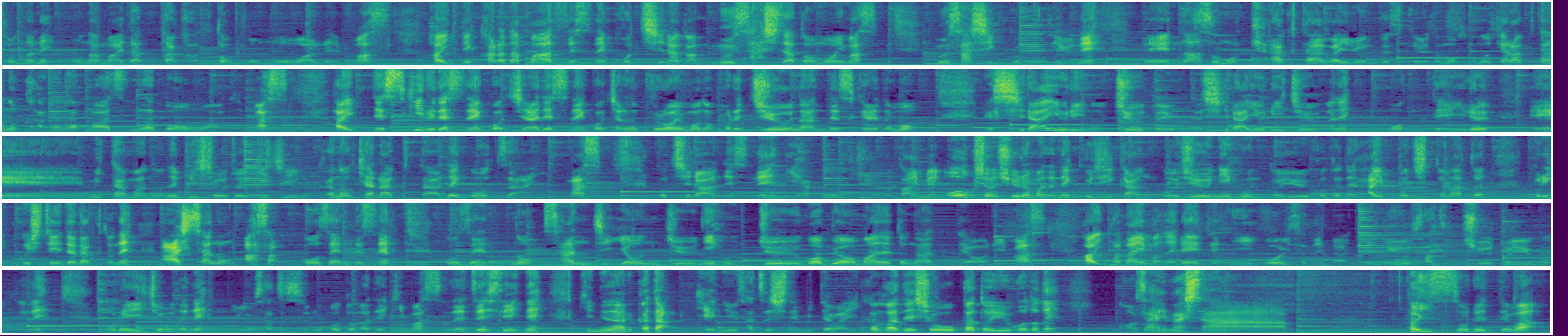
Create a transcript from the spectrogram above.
そんなね、お名前だったかと思われます。はい。で、体パーツですね。こちらが武蔵だと思います。武蔵君っていうね、えー、謎のキャラクターがいるんですけれども、そのキャラクターの体パーツだと思われます。はい。で、スキルですね。こちらですね。こちらの黒いもの、これ銃なんですけれども、え白百合の銃ということで、白百合銃がね、持っている、えー、三玉のね、美少女擬人化のキャラクターでございます。こちらですね、265体目。オークション終了までね、9時間52分ということで、はい、ポチッとなとクリックしていただくとね、明日の朝、午前ですね、午前の3時42分15秒までとなっております。はい、ただいまね、0.25以差で入札中ということでね、これ以上でね、入札することができますので、ぜひぜひね、気になる方、入札してみてはいかがでしょうかということでございました。はい、それでは、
